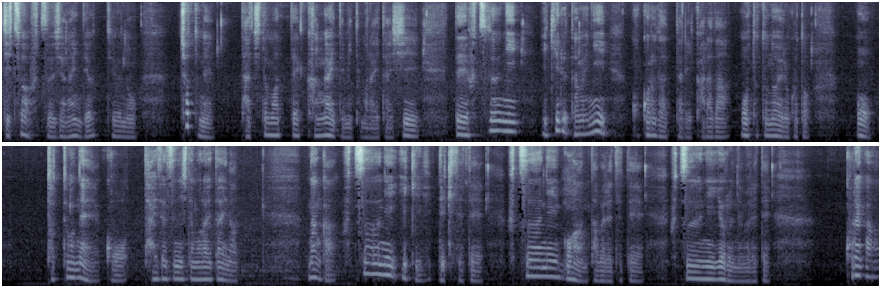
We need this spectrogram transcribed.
実は普通じゃないんだよっていうのをちょっとね立ち止まって考えてみてもらいたいしで普通に生きるために心だったり体を整えることをとってもねこう大切にしてもらいたいな。なんか普通に息できてて普通にご飯食べれてて普通に夜眠れてこれが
